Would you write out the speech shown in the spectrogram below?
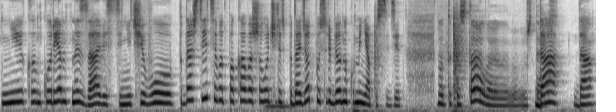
ни конкурентной зависти, ничего. Подождите, вот пока ваша очередь подойдет, пусть ребенок у меня посидит. Ну, так и стоило ждать. Да, да.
